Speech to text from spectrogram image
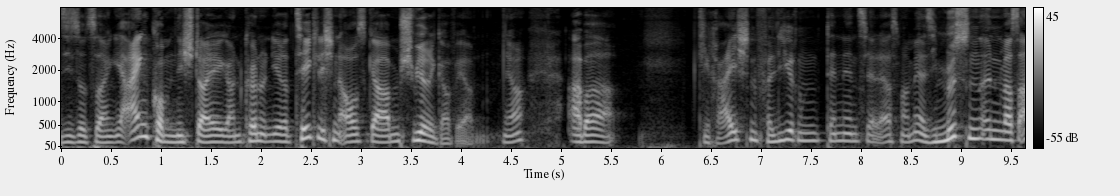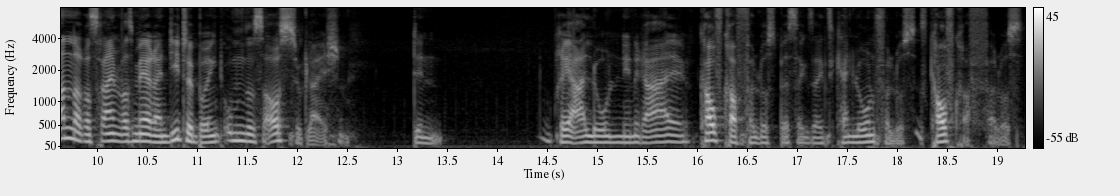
sie sozusagen ihr Einkommen nicht steigern können und ihre täglichen Ausgaben schwieriger werden, ja. Aber die Reichen verlieren tendenziell erstmal mehr. Sie müssen in was anderes rein, was mehr Rendite bringt, um das auszugleichen. Den Reallohn, den Real-Kaufkraftverlust, besser gesagt. Kein Lohnverlust, ist Kaufkraftverlust.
